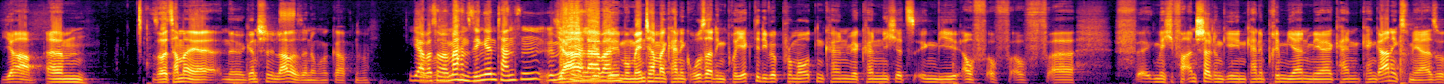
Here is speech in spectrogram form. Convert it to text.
Ja, ähm, so, jetzt haben wir ja eine ganz schöne Labersendung gehabt, ne? Ja, So, was soll man machen? Singen, tanzen? Wir müssen Ja, ja, wir, labern. wir, im Moment haben wir keine großartigen Projekte, die wir promoten können. Wir können nicht jetzt irgendwie auf, auf, auf äh, irgendwelche Veranstaltungen gehen, keine Premieren mehr, kein, kein gar nichts mehr. Also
